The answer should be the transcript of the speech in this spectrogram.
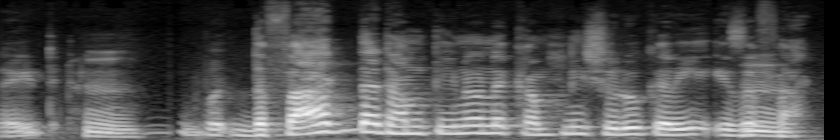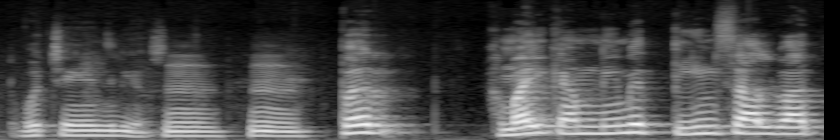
राइट हम्म द फैक्ट दैट हम तीनों ने कंपनी शुरू करी इज़ अ फैक्ट वो चेंज नहीं हो सकता। हम्म हम्म पर हमारी कंपनी में तीन साल बाद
